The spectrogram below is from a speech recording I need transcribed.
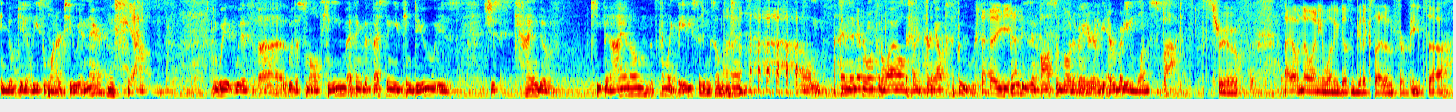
and you'll get at least one or two in there. yes. Um, with with uh, with a small team, I think the best thing you can do is just kind of keep an eye on them. It's kind of like babysitting sometimes. um, and then every once in a while, like bring out food. yeah. Food is an awesome motivator. It'll get everybody in one spot. It's true. I don't know anyone who doesn't get excited for pizza.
